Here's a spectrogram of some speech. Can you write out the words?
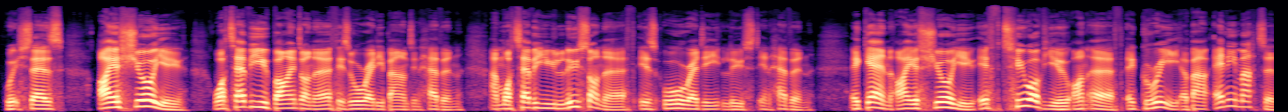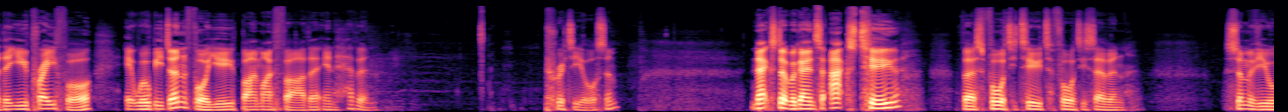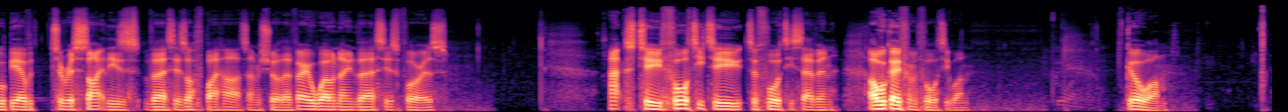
which says, I assure you, whatever you bind on earth is already bound in heaven, and whatever you loose on earth is already loosed in heaven. Again, I assure you, if two of you on earth agree about any matter that you pray for, it will be done for you by my Father in heaven. Pretty awesome. Next up, we're going to Acts 2, verse 42 to 47. Some of you will be able to recite these verses off by heart, I'm sure. They're very well known verses for us. Acts 2 42 to 47. Oh, we'll go from 41. Go on.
